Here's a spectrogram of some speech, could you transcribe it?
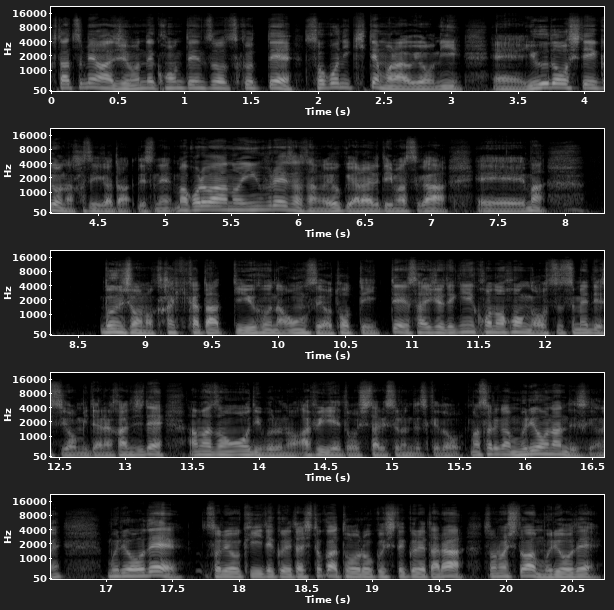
2つ目は自分でコンテンツを作って、そこに来てもらうように、えー、誘導していくような稼ぎ方ですね。まあ、これはあの、インフルエンサーさんがよくやられていますが、えー、まあ、文章の書き方っていう風な音声を取っていって、最終的にこの本がおすすめですよ、みたいな感じで、Amazon Audible のアフィリエイトをしたりするんですけど、まあそれが無料なんですけどね。無料で、それを聞いてくれた人が登録してくれたら、その人は無料で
